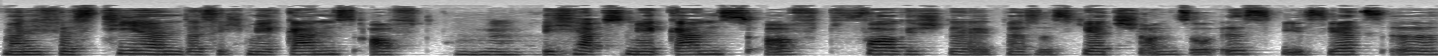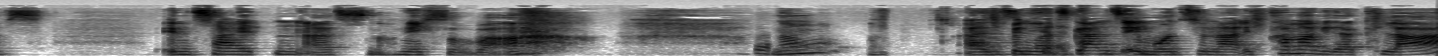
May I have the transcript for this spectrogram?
Manifestieren, dass ich mir ganz oft, mhm. ich habe es mir ganz oft vorgestellt, dass es jetzt schon so ist, wie es jetzt ist, in Zeiten, als es noch nicht so war. Ne? Also ich bin jetzt ganz emotional. Ich komme mal wieder klar.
